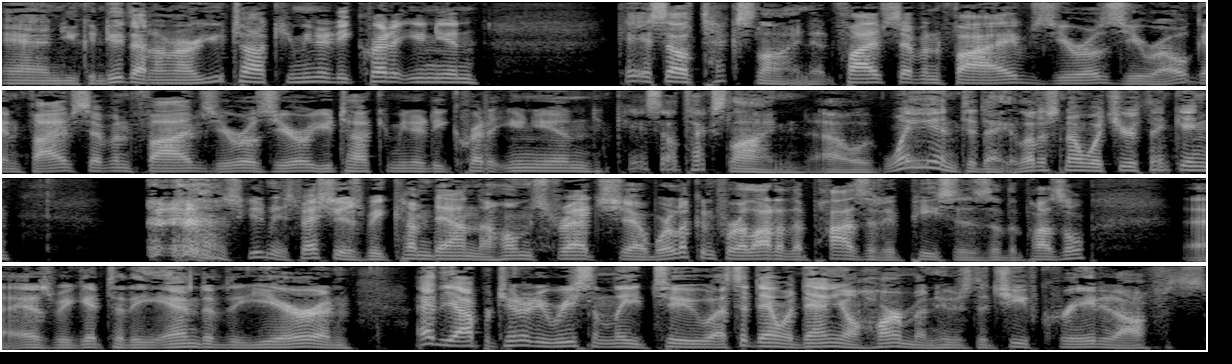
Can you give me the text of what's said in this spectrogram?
And you can do that on our Utah Community Credit Union KSL text line at 57500. Again, 57500, Utah Community Credit Union KSL text line. Uh, weigh in today. Let us know what you're thinking. Excuse me, especially as we come down the home stretch. Uh, we're looking for a lot of the positive pieces of the puzzle. Uh, as we get to the end of the year. And I had the opportunity recently to uh, sit down with Daniel Harmon, who's the chief creative office,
